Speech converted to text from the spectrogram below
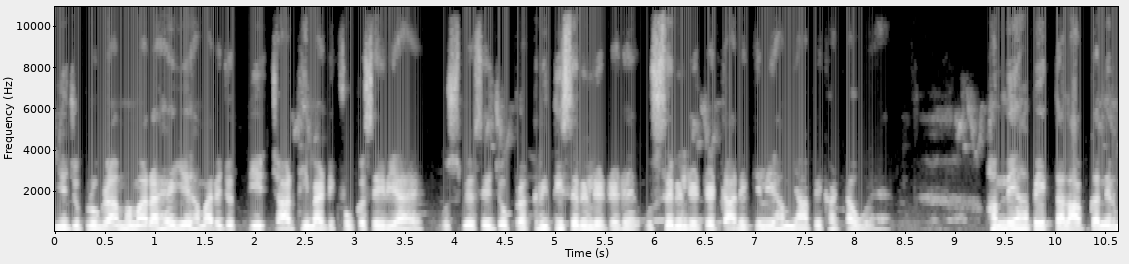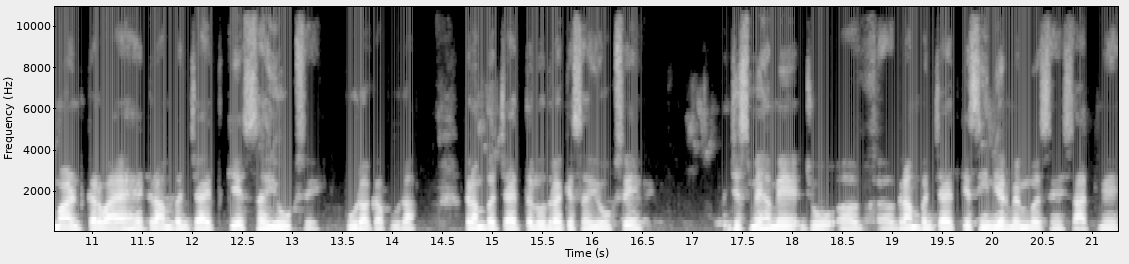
ये जो प्रोग्राम हमारा है, ये हमारे जो चार थीमेटिक फोकस एरिया है, उसमें से जो प्रकृति से रिलेटेड है, उससे रिलेटेड कार्य के लिए हम यहाँ पे इकट्ठा हुए हैं। हमने यहाँ पे एक तालाब का निर्माण करवाया है ग्राम पंचायत के सहयोग से, पूरा का पूरा। ग्राम पंचायत तलोदरा के सहयोग से, जिसमें हमें जो ग्राम पंचायत के सीनियर मेंबर्स हैं, साथ में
